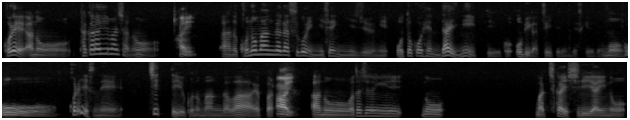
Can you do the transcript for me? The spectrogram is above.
これ、あの、宝島社の、はい。あのこの漫画がすごい2022男編第2位っていうこう帯がついてるんですけれども。これですね、地っていうこの漫画は、やっぱはい。あの私の、まあ、近い知り合いの、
